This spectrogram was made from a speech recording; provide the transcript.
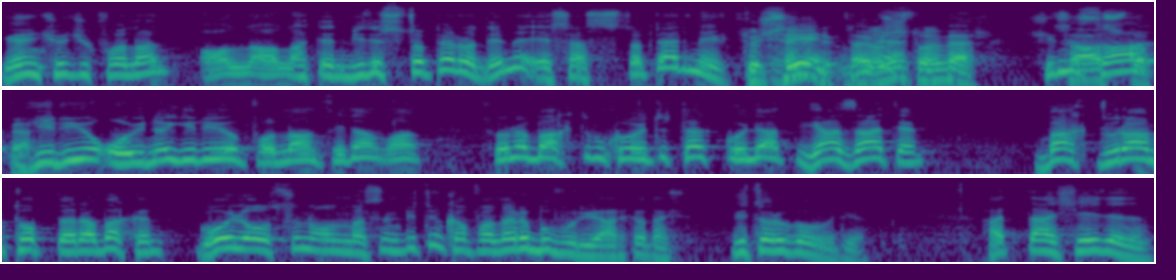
genç çocuk falan Allah Allah dedim. Bir de stoper o değil mi? Esas stoper mevkisi. Hüseyin Tabii, tabii tabii. stoper. Şimdi sağ, sağ, stoper. giriyor, oyuna giriyor falan filan. falan. Sonra baktım koydu tak golü attı. Ya zaten bak duran toplara bakın. Gol olsun olmasın bütün kafaları bu vuruyor arkadaş. Vitor Hugo vuruyor. Hatta şey dedim.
